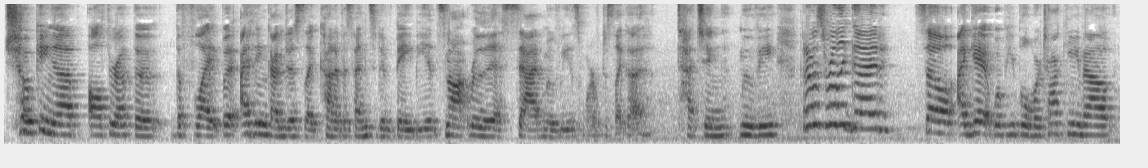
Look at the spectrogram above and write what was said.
choking up all throughout the the flight but I think I'm just like kind of a sensitive baby. It's not really a sad movie. It's more of just like a touching movie, but it was really good. So I get what people were talking about.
